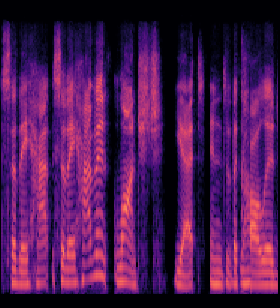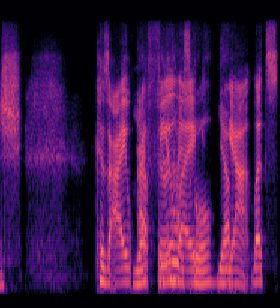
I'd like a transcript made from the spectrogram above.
So they have, so they haven't launched yet into the college because I, yep, I feel like, yep. yeah, let's,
